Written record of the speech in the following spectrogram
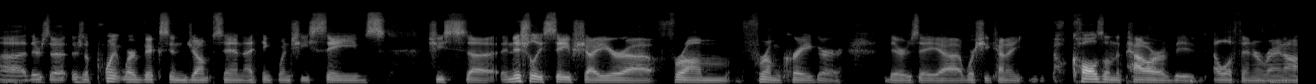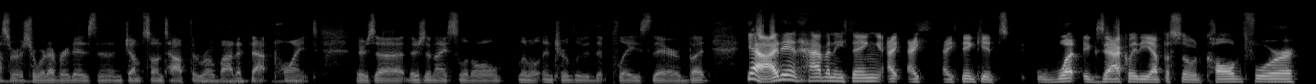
uh, there's a there's a point where Vixen jumps in. I think when she saves she's uh, initially saved Shayera from from Kragger. There's a uh, where she kind of calls on the power of the elephant or rhinoceros or whatever it is, and then jumps on top of the robot at that point. There's a there's a nice little little interlude that plays there. But yeah, I didn't have anything. I I, I think it's what exactly the episode called for.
